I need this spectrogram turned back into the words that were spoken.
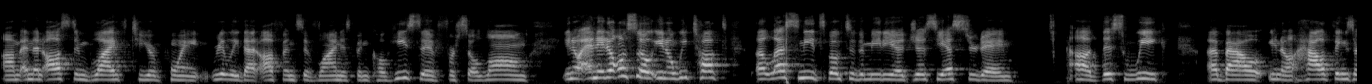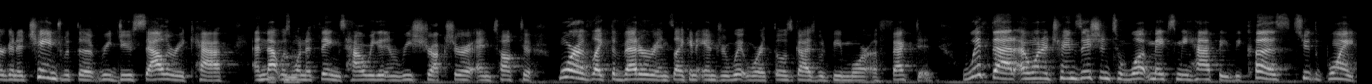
Um, and then austin blythe to your point really that offensive line has been cohesive for so long you know and it also you know we talked uh, les snead spoke to the media just yesterday uh, this week about you know how things are going to change with the reduced salary cap. And that was mm-hmm. one of the things how are we going to restructure and talk to more of like the veterans like an andrew whitworth those guys would be more affected. With that i want to transition to what makes me happy because to the point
